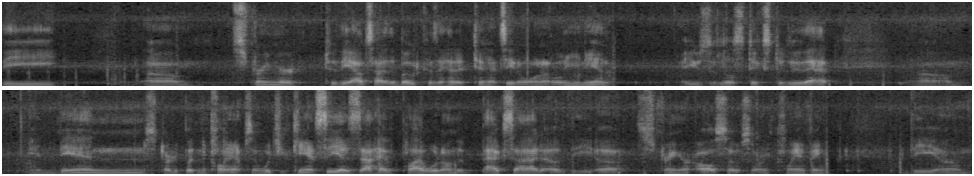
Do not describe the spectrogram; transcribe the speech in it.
the um, stringer to the outside of the boat because I had a tendency to want to lean in. I used the little sticks to do that. Um, and then started putting the clamps. And what you can't see is I have plywood on the backside of the uh, stringer also. So I'm clamping the um,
